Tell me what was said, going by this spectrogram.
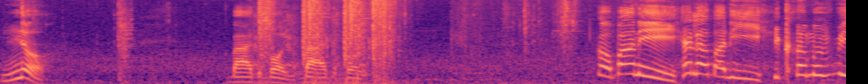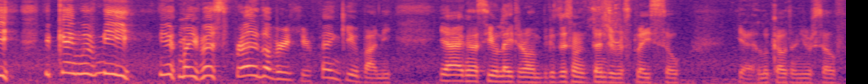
No! Bad boy, bad boy. Oh, Bunny! Hello, Bunny! You come with me! You came with me! You're my best friend over here. Thank you, Bunny. Yeah, I'm gonna see you later on because this one's a dangerous place, so yeah, look out on yourself.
